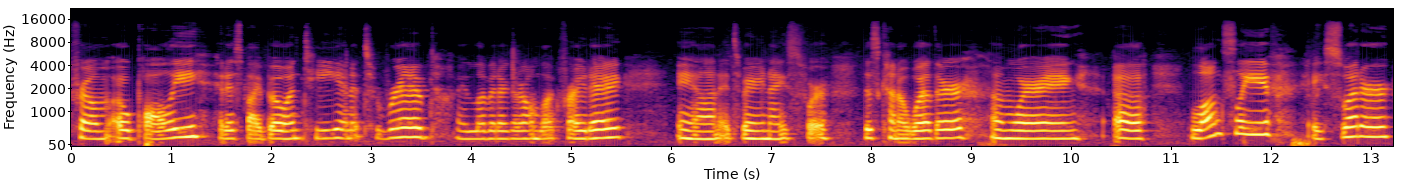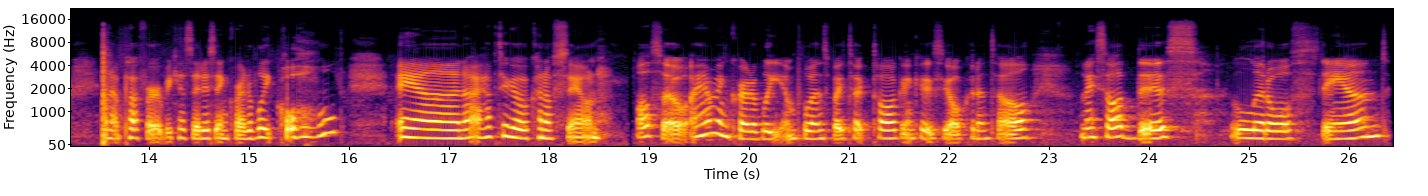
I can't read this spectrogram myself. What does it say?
from Opoly. It is by Bow and T and it's ribbed. I love it. I got it on Black Friday and it's very nice for this kind of weather. I'm wearing a long sleeve, a sweater, and a puffer because it is incredibly cold and I have to go kind of soon. Also, I am incredibly influenced by TikTok in case y'all couldn't tell. And I saw this little stand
